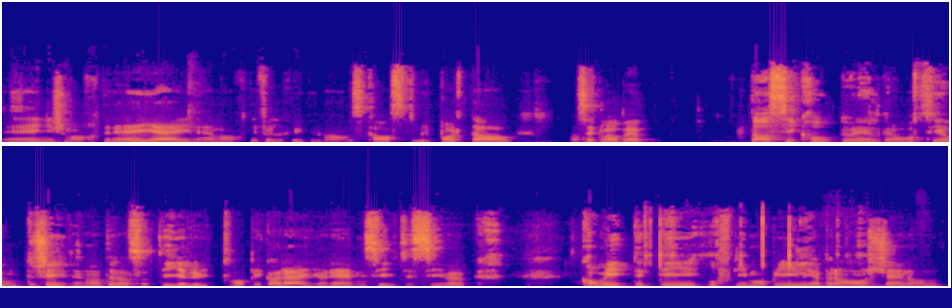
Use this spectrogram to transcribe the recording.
Einmal macht er AI, dann macht er vielleicht wieder mal ein Customer-Portal. Also ich glaube, das sind kulturell grosse Unterschiede, oder? Also die Leute, die bei Garay oder M sind, das sind wirklich Committete auf die Immobilienbranche und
